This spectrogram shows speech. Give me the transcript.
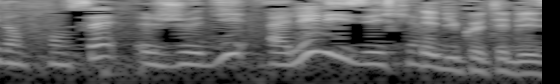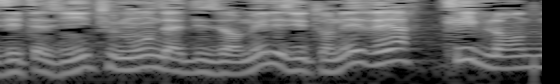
président français jeudi à l'Elysée. Et du côté des États-Unis, tout le monde a désormais les yeux tournés vers Cleveland.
